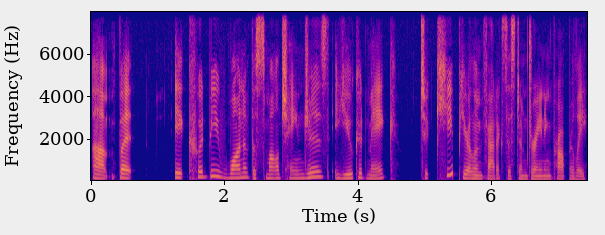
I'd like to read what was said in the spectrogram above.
Um, but it could be one of the small changes you could make to keep your lymphatic system draining properly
